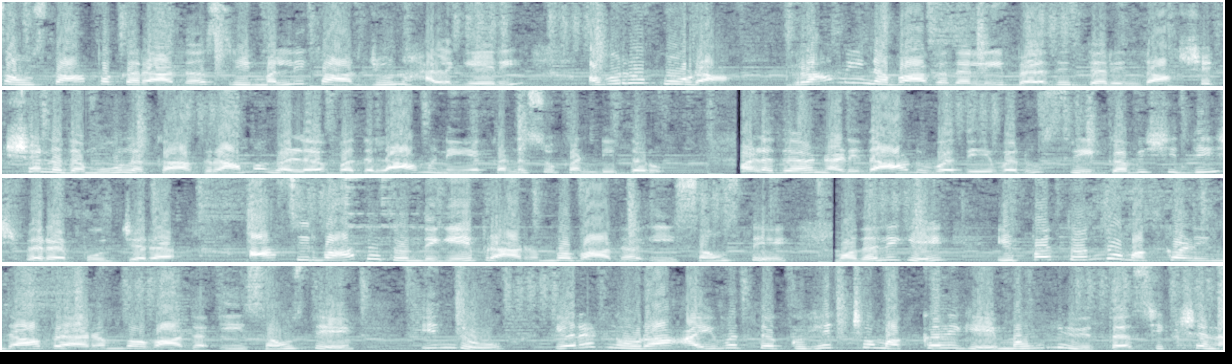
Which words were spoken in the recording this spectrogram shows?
ಸಂಸ್ಥಾಪಕರಾದ ಶ್ರೀ ಮಲ್ಲಿಕಾರ್ಜುನ್ ಹಲಗೇರಿ ಅವರು ಕೂಡ ಗ್ರಾಮೀಣ ಭಾಗದಲ್ಲಿ ಬೆಳೆದಿದ್ದರಿಂದ ಶಿಕ್ಷಣದ ಮೂಲಕ ಗ್ರಾಮಗಳ ಬದಲಾವಣೆಯ ಕನಸು ಕಂಡಿದ್ದರು. ಕೊಪ್ಪಳದ ನಡೆದಾಡುವ ದೇವರು ಶ್ರೀ ಗವಿಸಿದ್ದೇಶ್ವರ ಪೂಜ್ಯರ ಆಶೀರ್ವಾದದೊಂದಿಗೆ ಪ್ರಾರಂಭವಾದ ಈ ಸಂಸ್ಥೆ. ಮೊದಲಿಗೆ ಇಪ್ಪತ್ತೊಂದು ಮಕ್ಕಳಿಂದ ಪ್ರಾರಂಭವಾದ ಈ ಸಂಸ್ಥೆ ಇಂದು ಎರಡ್ ನೂರ ಐವತ್ತಕ್ಕೂ ಹೆಚ್ಚು ಮಕ್ಕಳಿಗೆ ಮೌಲ್ಯಯುತ ಶಿಕ್ಷಣ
